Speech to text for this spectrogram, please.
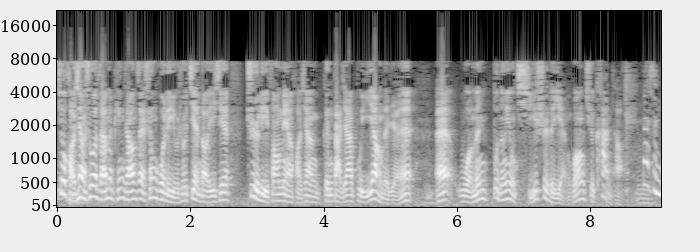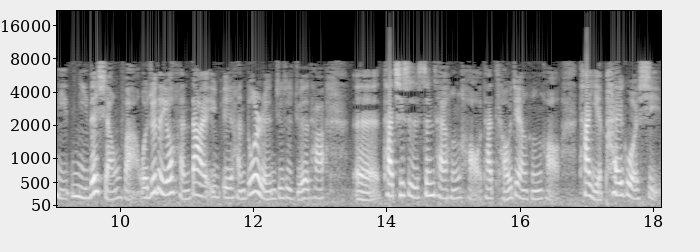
就好像说咱们平常在生活里有时候见到一些智力方面好像跟大家不一样的人，哎，我们不能用歧视的眼光去看他。但是你你的想法，我觉得有很大一很多人就是觉得他，呃，他其实身材很好，他条件很好，他也拍过戏，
